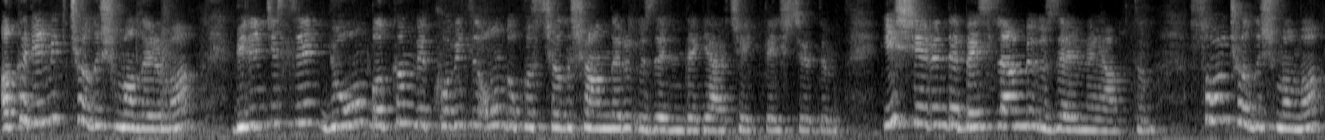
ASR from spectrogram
Akademik çalışmalarımı birincisi yoğun bakım ve COVID-19 çalışanları üzerinde gerçekleştirdim. İş yerinde beslenme üzerine yaptım. Son çalışmamı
